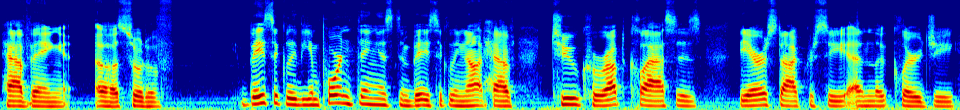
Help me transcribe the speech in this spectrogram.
having a sort of basically the important thing is to basically not have two corrupt classes, the aristocracy and the clergy,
